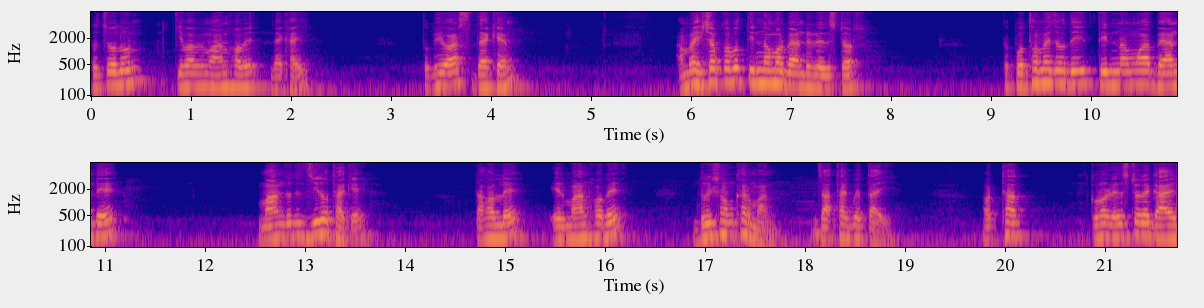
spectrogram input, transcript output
তো চলুন কীভাবে মান হবে দেখাই। তো ভিউয়ার্স, দেখেন, আমরা হিসাব করব তিন নম্বর ব্যান্ডের রেজিস্টার। তো প্রথমে যদি তিন নম্বর ব্যান্ডে মান যদি জিরো থাকে, তাহলে এর মান হবে দুই সংখ্যার মান, যা থাকবে তাই। অর্থাৎ কোনো রেজিস্টারের গায়ে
